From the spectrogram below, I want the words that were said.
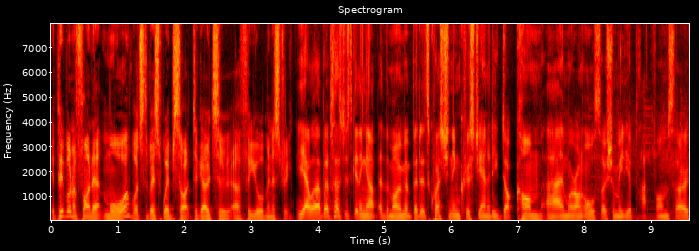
If people want to find out more, what's the best website to go to uh, for your ministry? Yeah, well, our website's just getting up at the moment, but it's questioningchristianity.com, uh, and we're on all social media platforms, so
